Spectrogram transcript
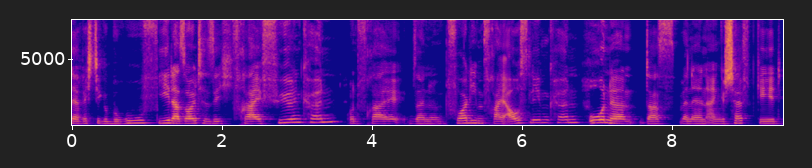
der richtige Beruf. Jeder sollte sich frei fühlen können und frei seine Vorlieben frei ausleben können, ohne dass, wenn er in ein Geschäft geht,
